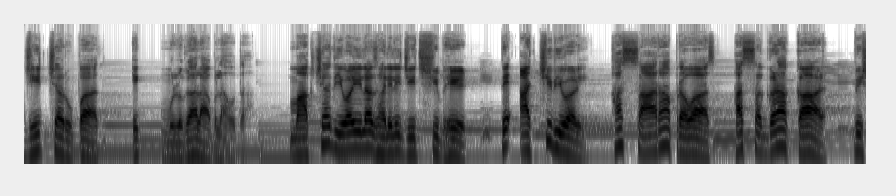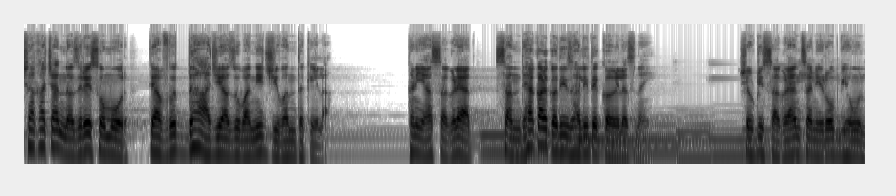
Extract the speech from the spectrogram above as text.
जीतच्या रूपात एक मुलगा लाभला होता. मागच्या दिवाळीला झालेली जीतशी भेट ते आजची दिवाळी हा सारा प्रवास हा सगळा काळ विशाखाच्या नजरेसमोर त्या वृद्ध आजी आजोबांनी जिवंत केला. आणि या सगळ्यात संध्याकाळ कधी झाली ते कळलंच नाही. शेवटी सगळ्यांचा निरोप घेऊन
